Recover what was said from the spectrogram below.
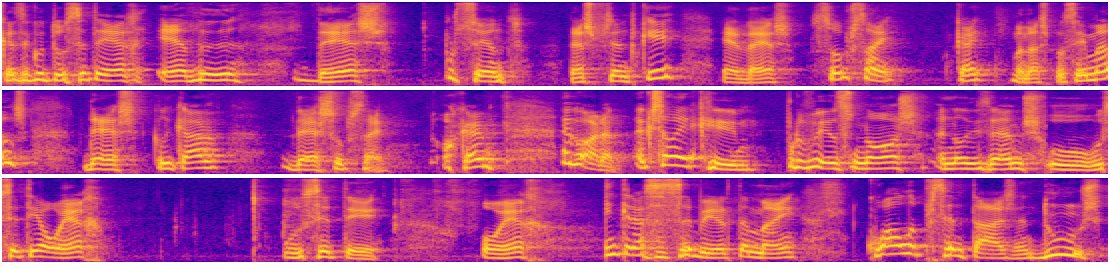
quer dizer que o teu CTR é de 10%. 10% de quê? É 10 sobre 100. Ok? Mandaste para 100 e-mails, 10 clicaram, 10 sobre 100. Ok? Agora, a questão é que, por vezes, nós analisamos o, o CTOR, o CTOR, interessa saber também qual a percentagem dos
